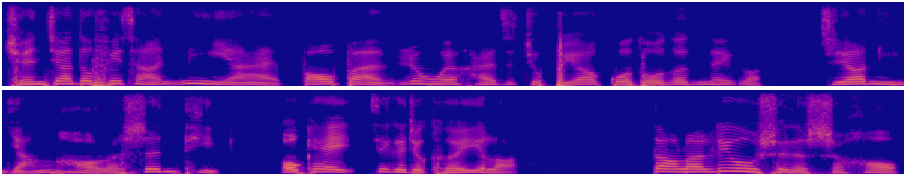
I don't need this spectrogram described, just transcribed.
全家都非常溺爱包办，认为孩子就不要过多的那个，只要你养好了身体，OK，这个就可以了。到了六岁的时候，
